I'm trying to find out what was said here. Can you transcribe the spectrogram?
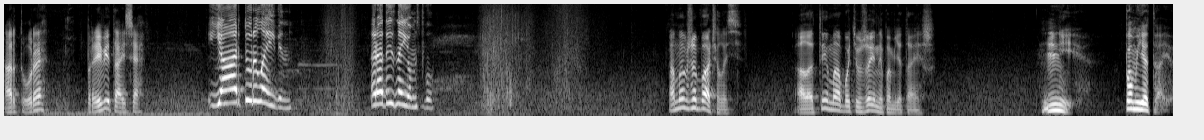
Артуре, привітайся. Я Артур Лейвін. Радий знайомству. А ми вже бачились. Але ти, мабуть, уже й не пам'ятаєш. Ні. Пам'ятаю.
